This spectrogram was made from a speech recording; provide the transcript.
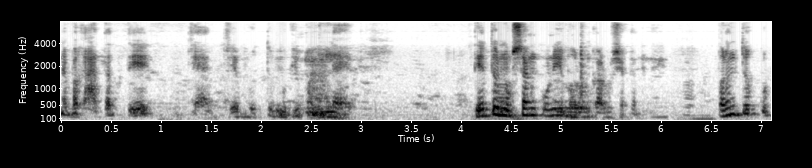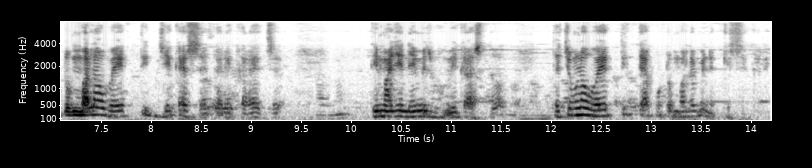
नाही बघा आता ते ज्या जे मृत्युमुखी बनले आहेत ते तर नुकसान कोणी भरून काढू शकत नाही. परंतु कुटुंबाला वैयक्तिक जे काय सहकार्य करायचं ती माझी नेहमीच भूमिका असतो. त्याच्यामुळं वैयक्तिक त्या कुटुंबाला मी नक्कीच सहकार्य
